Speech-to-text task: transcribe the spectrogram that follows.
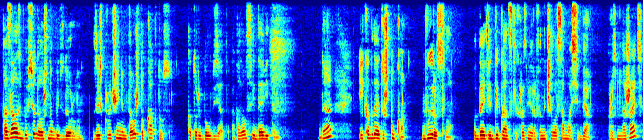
Казалось бы, все должно быть здорово, за исключением того, что кактус, который был взят, оказался ядовитым, да, и когда эта штука выросла вот до этих гигантских размеров и начала сама себя размножать,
